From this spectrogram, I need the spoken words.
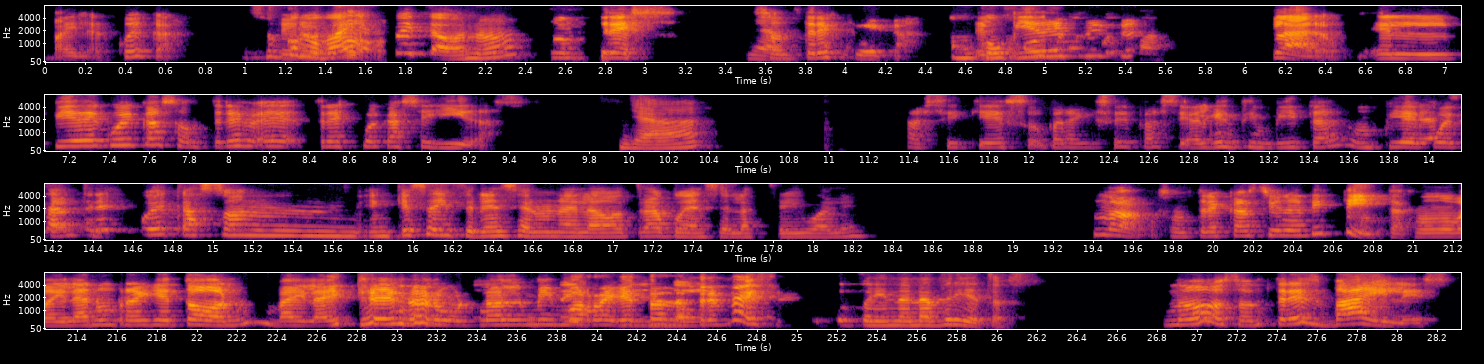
bailar cueca. son como no. varias cuecas, ¿o no? Son tres, son tres cuecas. Un el pie de cueca. Claro, el pie de cueca son tres, eh, tres cuecas seguidas. Ya. Así que eso, para que sepas, si alguien te invita, un pie de cueca. esas tres cuecas son. ¿En qué se diferencian una de la otra? Pueden ser las tres iguales. No, son tres canciones distintas, como bailar un reggaetón, bailáis tres, no, no el mismo Estoy reggaetón las tres poniendo- veces. Estoy poniendo en aprietos. No, son tres bailes.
